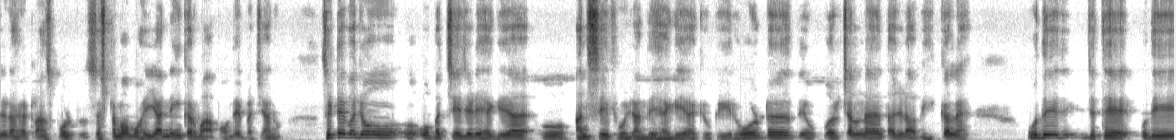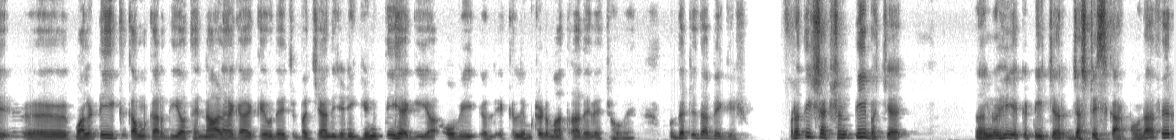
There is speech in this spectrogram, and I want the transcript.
ਜਿਹੜਾ ਹੈ ਟਰਾਂਸਪੋਰਟ ਸਿਸਟਮ ਉਹ ਮੁਹੱਈਆ ਨਹੀਂ ਕਰਵਾ ਪਾਉਂਦੇ ਬੱਚਿਆਂ ਨੂੰ। ਸਿੱਟੇ ਵਜੋਂ ਉਹ ਬੱਚੇ ਜਿਹੜੇ ਹੈਗੇ ਆ ਉਹ ਅਨਸੇਫ ਹੋ ਜਾਂਦੇ ਹੈਗੇ ਆ ਕਿਉਂਕਿ ਰੋਡ ਦੇ ਉੱਪਰ ਚੱਲਣਾ ਤਾਂ ਜਿਹੜਾ ਵਹੀਕਲ ਹੈ ਉਹਦੇ ਜਿੱਥੇ ਉਹਦੀ ਕੁਆਲਿਟੀ ਕੰਮ ਕਰਦੀ ਆ, ਉੱਥੇ ਨਾਲ ਹੈਗਾ ਕਿ ਉਹਦੇ ਚ ਬੱਚਿਆਂ ਦੀ ਜਿਹੜੀ ਗਿਣਤੀ ਹੈਗੀ ਆ, ਉਹ ਵੀ ਇੱਕ ਲਿਮਟਿਡ ਮਾਤਰਾ ਦੇ ਵਿੱਚ ਹੋਵੇ that is the big issue ਪ੍ਰਤੀ ਸੈਕਸ਼ਨ 30 ਬੱਚੇ ਨੂੰ ਹੀ ਇੱਕ ਟੀਚਰ ਜਸਟਿਸ ਕਰ ਪਾਉਂਦਾ, ਫਿਰ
